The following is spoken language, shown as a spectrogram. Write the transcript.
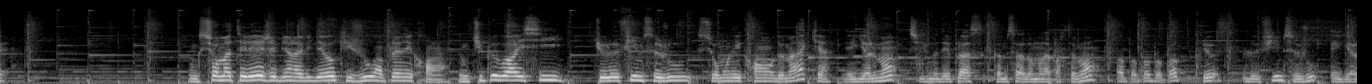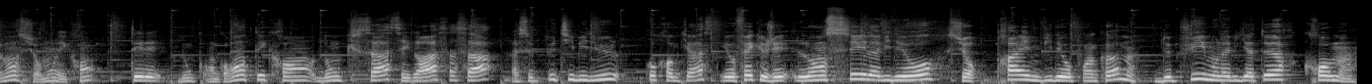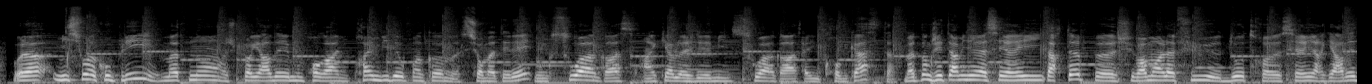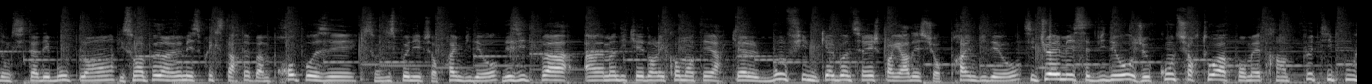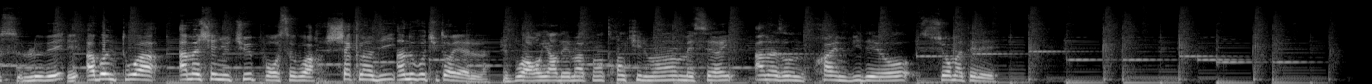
Donc sur ma télé j'ai bien la vidéo qui joue en plein écran. Donc tu peux voir ici que le film se joue sur mon écran de Mac et également si je me déplace comme ça dans mon appartement, hop hop hop hop hop, que le film se joue également sur mon écran télé, donc en grand écran. Donc ça, c'est grâce à ça, à ce petit bidule au Chromecast et au fait que j'ai lancé la vidéo sur primevideo.com depuis mon navigateur Chrome. Voilà, mission accomplie. Maintenant, je peux regarder mon programme primevideo.com sur ma télé, donc soit grâce à un câble HDMI, soit grâce à une Chromecast. Maintenant que j'ai terminé la série Startup, euh, je suis vraiment à l'affût d'autres euh, séries à regarder. Donc si tu as des bons plans qui sont un peu dans le même esprit que Startup à me proposer, qui sont disponibles sur Prime Video, n'hésite pas à m'indiquer dans les commentaires quel bon film, quelle bonne série je peux regarder sur Prime Video. Si tu as aimé cette vidéo, je compte sur toi pour mettre un petit pouce levé et abonne-toi à ma chaîne YouTube pour recevoir chaque lundi un nouveau tutoriel. Je vais pouvoir regarder maintenant tranquillement mes séries Amazon Prime Video sur ma télé.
